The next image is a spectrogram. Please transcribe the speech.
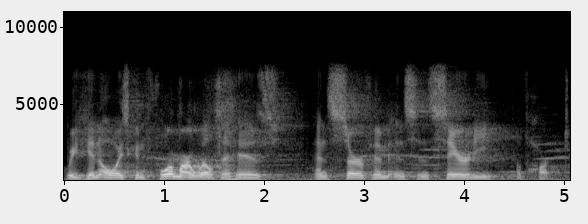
we can always conform our will to His and serve Him in sincerity of heart.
